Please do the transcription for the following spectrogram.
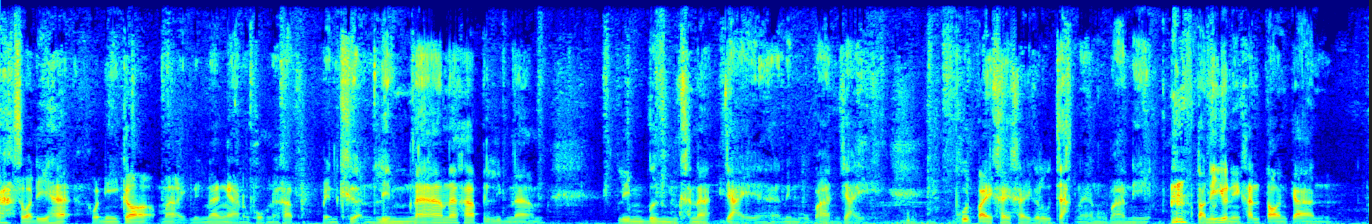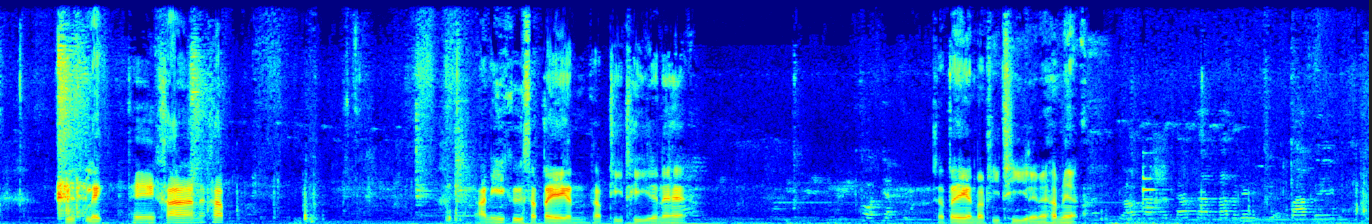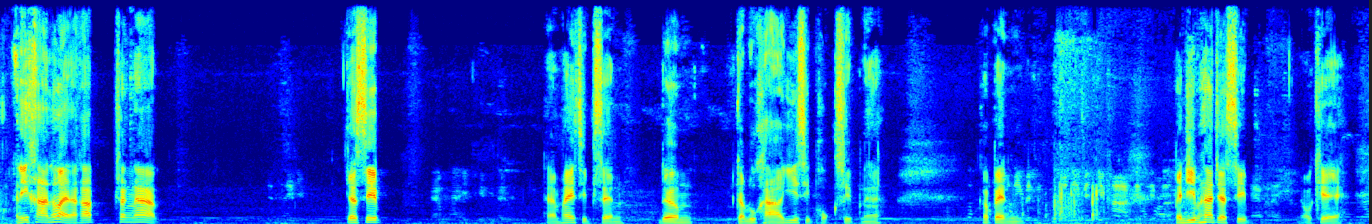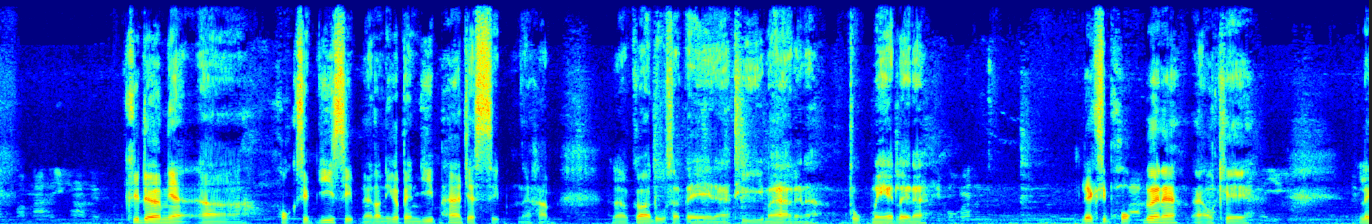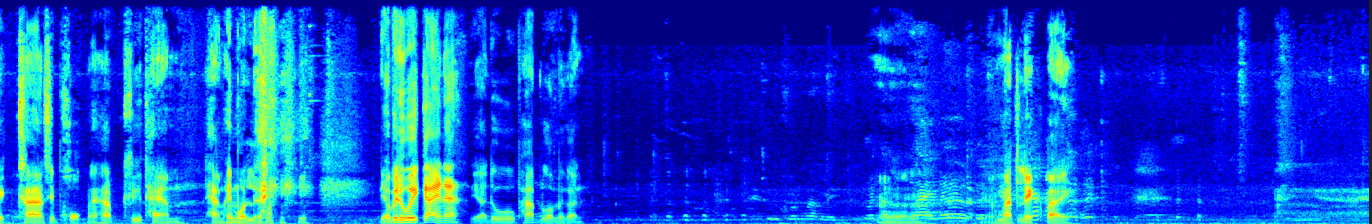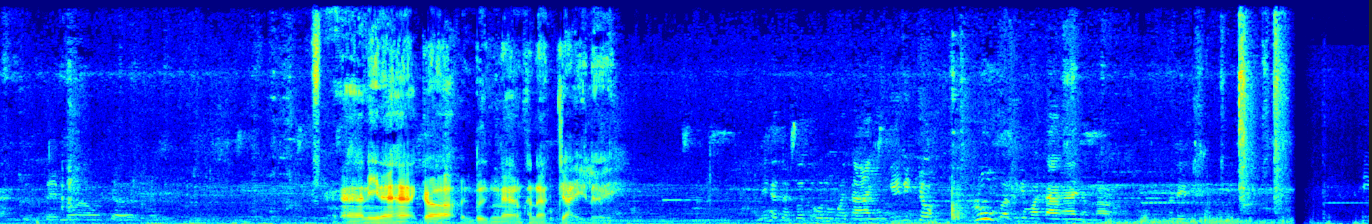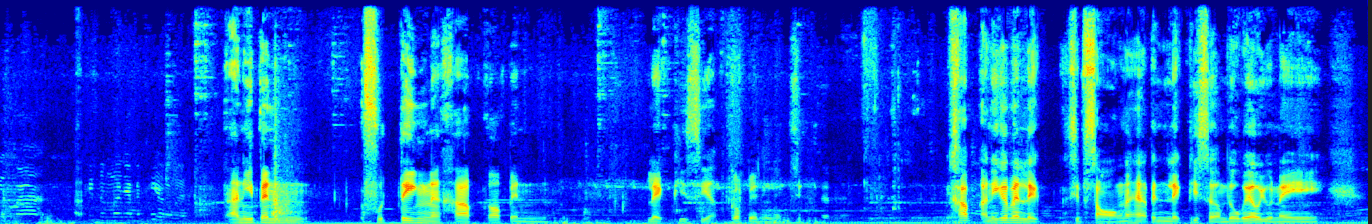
อะสวัสดีฮะ วันนี้ก็มาอีกหนึ่งหน้างานของผมนะครับ เป็นเขื่อนริมน้ำนะครับ เป็นริมน้ำริมบึงขนาดใหญ่นะฮะในหมู่บ้านใหญ่ พูดไปใคร ๆ ก็รู้จักนะหมู่บ้านนี้ ตอนนี้อยู่ในขั้นตอนการปลูกเหล็กเทคานนะครับ อันนี้คือสเตย์กันแบบทีๆเลยนะฮะสเตย์กันแบบทีๆเลยนะครับเนี่ย อันนี้คานเท่าไหร่นะครับ ช่างน้า เจ็ดสิบแถมให้สิบเซนเดิมกับลูกค้ายี่สิบหกสิบนะก็เป็นเป็นยี่ห้าเจ็ดสิบโอเค คือเดิมเนี่ยหกสิบยี่สิบนะตอนนี้ก็เป็นยี่ห้าเจ็ดสิบนะครับ แล้วก็ดูสเตย์นะถี่มากเลยนะ ทุกเมตรเลยนะเหล็กสิบหกด้วยนะอ่าโอเคเหล็กคานสิบหกนะครับ คือแถมแถมให้หมดเลย เดี๋ยวไปดูใกล้ๆนะ เดี๋ยวดูภาพรวมไปก่อนเออ มัดเหล็กไป อ่า นี่นะฮะ ก็เป็นบึงน้ำขนาดใหญ่เลยนี่ถ้าจะเกิดโอนมาตายอย่างนี้นี่จบลูกก็จะมาตายไงหนังเราไม่ได้ที่มาที่นึงเราอันนี้เป็นฟุตติ้งนะครับ ก็เป็นเหล็กที่เสียบก็เป็นเหล็กครับ อันนี้ก็เป็นเหล็ก 12 นะฮะ เป็นเหล็กที่เสริมโดเวลอยู่ใน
